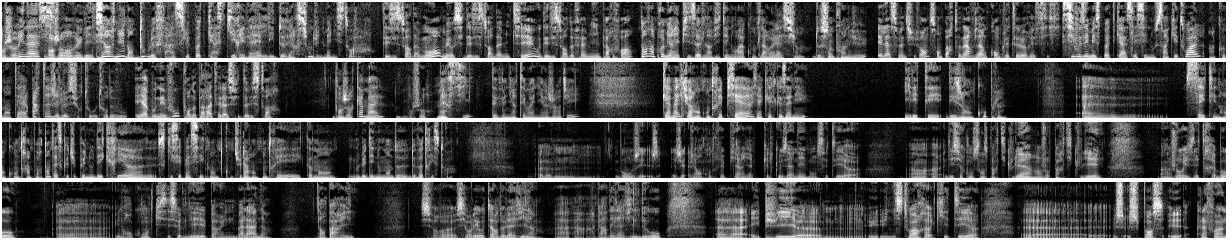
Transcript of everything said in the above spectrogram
Bonjour Inès. Bonjour Aurélie. Bienvenue dans Double Face, le podcast qui révèle les deux versions d'une même histoire. Des histoires d'amour, mais aussi des histoires d'amitié ou des histoires de famille parfois. Dans un premier épisode, l'invité nous raconte la relation de son point de vue. Et la semaine suivante, son partenaire vient compléter le récit. Si vous aimez ce podcast, laissez-nous 5 étoiles, un commentaire, partagez-le surtout autour de vous. Et abonnez-vous pour ne pas rater la suite de l'histoire. Bonjour Kamal. Bonjour. Merci de venir témoigner aujourd'hui. Kamal, tu as rencontré Pierre il y a quelques années. Il était déjà en couple. Euh, ça a été une rencontre importante. Est-ce que tu peux nous décrire euh, ce qui s'est passé quand, tu l'as rencontré et comment le dénouement de, votre histoire? Euh, Bon, j'ai rencontré Pierre il y a quelques années. Bon, c'était des circonstances particulières, un jour particulier. Un jour, il faisait très beau. Euh, une rencontre qui s'est soldée par une balade dans Paris, sur, euh, les hauteurs de la ville, à, regarder la ville de haut. Euh, et puis une histoire qui était, je, pense, à la fois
